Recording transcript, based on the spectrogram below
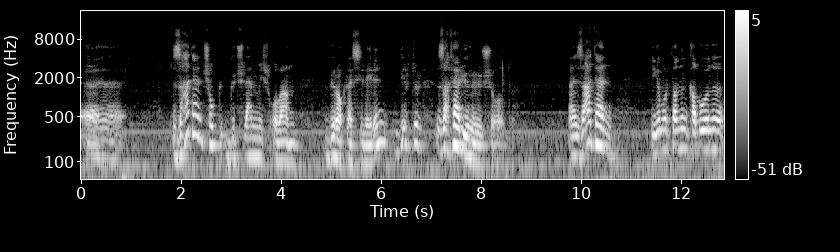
E, zaten çok güçlenmiş olan bürokrasilerin bir tür zafer yürüyüşü oldu. Yani zaten yumurtanın kabuğunu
